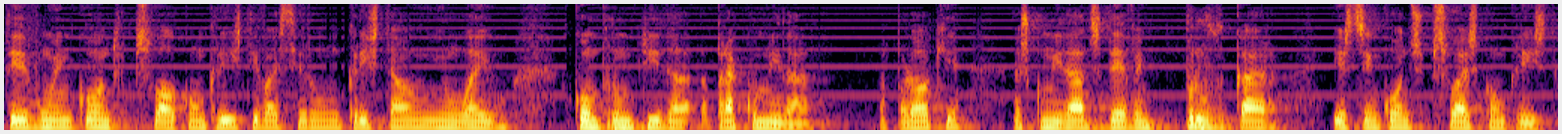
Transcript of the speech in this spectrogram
teve um encontro pessoal com Cristo e vai ser um cristão e um leigo comprometido para a comunidade. A paróquia, as comunidades devem provocar estes encontros pessoais com Cristo,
